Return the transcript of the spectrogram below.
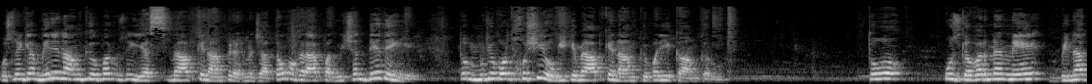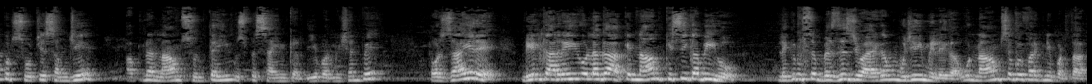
उसने कहा, मेरे नाम के ऊपर उसने, यस, मैं आपके नाम पे रखना चाहता हूँ। अगर आप परमिशन दे देंगे तो मुझे बहुत खुशी होगी कि मैं आपके नाम के ऊपर ये काम करूँ। तो उस गवर्नर ने बिना कुछ सोचे समझे अपना नाम सुनते ही उस पर साइन कर दिए परमिशन पे। और ज़ाहिर है, डील कर रही को लगा कि नाम किसी का भी हो, लेकिन उससे बिज़नेस जो आएगा वो मुझे ही मिलेगा। वो नाम से कोई फ़र्क नहीं पड़ता।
